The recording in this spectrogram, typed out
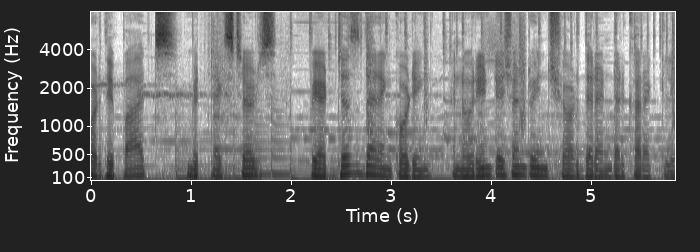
For the parts with textures, we adjust their encoding and orientation to ensure they render correctly.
